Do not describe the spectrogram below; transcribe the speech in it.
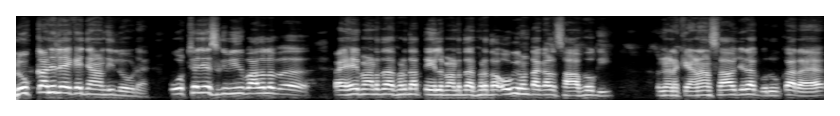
ਲੋਕਾਂ 'ਚ ਲੈ ਕੇ ਜਾਣ ਦੀ ਲੋੜ ਹੈ। ਉੱਥੇ ਜੇ ਸੁਖਬੀਰ ਬਾਦਲ ਪੈਸੇ ਵੰਡਦਾ ਫਿਰਦਾ ਤੇਲ ਵੰਡਦਾ ਫਿਰਦਾ ਉਹ ਵੀ ਹੁਣ ਤਾਂ ਗੱਲ ਸਾਫ਼ ਹੋ ਗਈ। ਉਹਨਾਂ ਨੇ ਕਹਿਣਾ ਸਾਹਿਬ ਜਿਹੜਾ ਗੁਰੂ ਘਰ ਹੈ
